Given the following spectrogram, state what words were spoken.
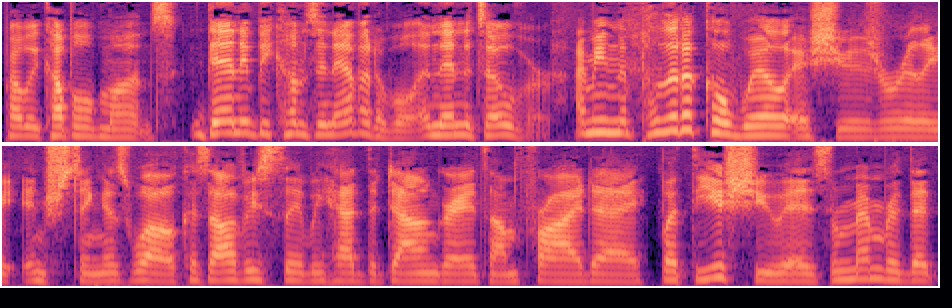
probably a couple of months, then it becomes inevitable and then it's over. I mean, the political will issue is really interesting as well, because obviously we had the downgrades on Friday. But the issue is remember that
